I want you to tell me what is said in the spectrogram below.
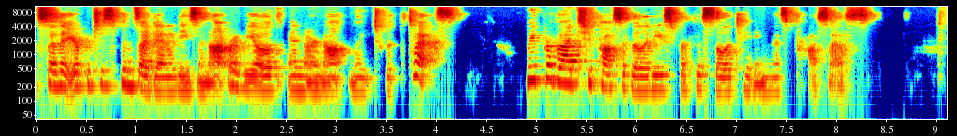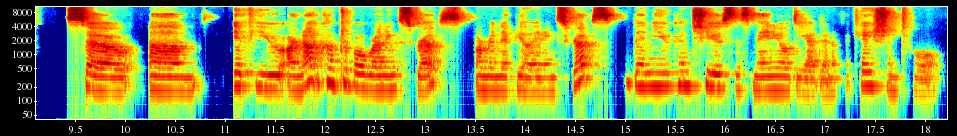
so that your participants' identities are not revealed and are not linked with the text we provide two possibilities for facilitating this process. So um, if you are not comfortable running scripts or manipulating scripts, then you can choose this manual de-identification tool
